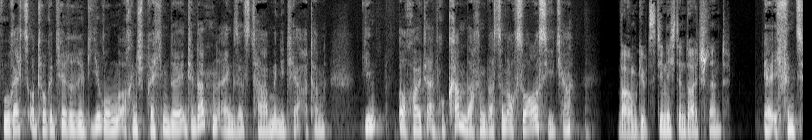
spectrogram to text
wo rechtsautoritäre Regierungen auch entsprechende Intendanten eingesetzt haben in die Theatern, die auch heute ein Programm machen, was dann auch so aussieht, ja. Warum gibt es die nicht in Deutschland? Ja, ich finde es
